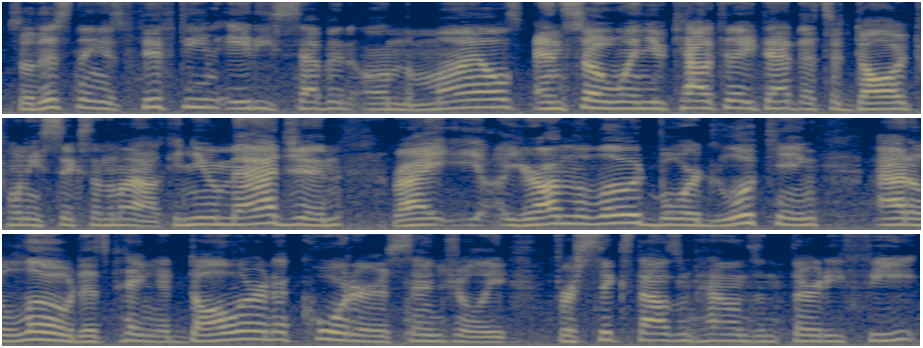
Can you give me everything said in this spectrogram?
so this thing is 1587 on the miles. And so when you calculate that, that's $1.26 on the mile. Can you imagine, right? You're on the load board looking at a load that's paying a dollar and a quarter essentially for 6,000 pounds and 30 feet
